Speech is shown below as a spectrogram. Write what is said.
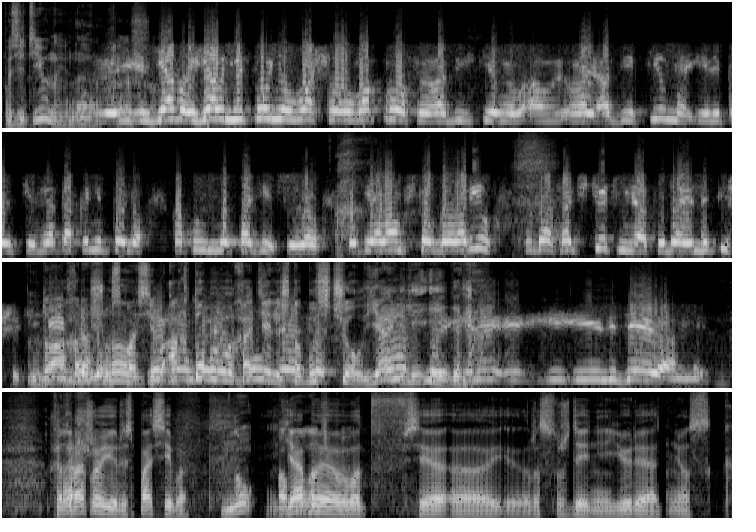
Позитивный? Ну, Да. Я, я не понял вашего вопроса, объективно, а, объективно или позитивно. Я так и не понял, какую мне позицию. Вот я вам что говорил, куда сочтете меня, туда и напишите. Да, Я хорошо, не- спасибо. Я А кто бы вы хотели, чтобы счел, я или Игорь? Или, и- или деревянный. Хорошо, Юрий, спасибо. Ну, по Я бы полочкам. вот все э, рассуждения Юрия отнес к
